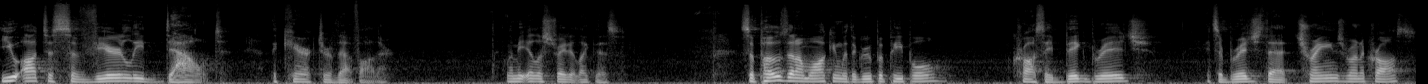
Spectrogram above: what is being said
you ought to severely doubt the character of that father. Let me illustrate it like this. Suppose that I'm walking with a group of people across a big bridge. It's a bridge that trains run across.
